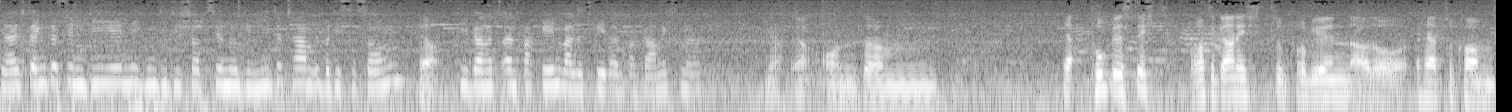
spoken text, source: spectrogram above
Ja, ich denke, das sind diejenigen, die die Shops hier nur gemietet haben über die Saison. ja, Die werden jetzt einfach gehen, weil es geht einfach gar nichts mehr. Ja, ja. Und ähm, ja, Punkt ist dicht. Braucht ihr gar nicht zu probieren, also herzukommen.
